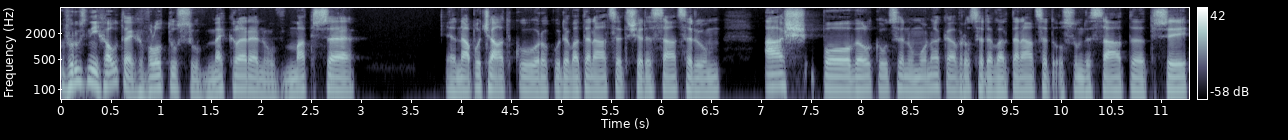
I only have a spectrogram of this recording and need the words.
v různých autech, v Lotusu, v McLarenu, v Matře na počátku roku 1967 až po velkou cenu Monaka v roce 1983,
